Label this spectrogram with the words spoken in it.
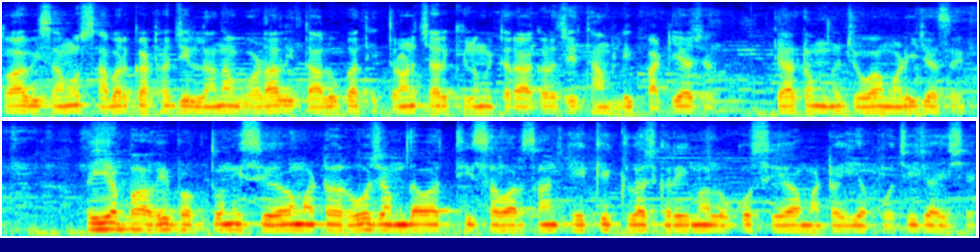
તો આ વિસામો સાબરકાંઠા જિલ્લાના વડાલી તાલુકાથી ત્રણ ચાર કિલોમીટર આગળ જે થાંભલી પાટિયા છે, ત્યાં તમને જોવા મળી જશે. અહીંયા ભાવિ ભક્તોની સેવા માટે રોજ અમદાવાદથી સવાર સાંજ એક એક લશ્કરીમાં લોકો સેવા માટે અહીંયા પહોંચી જાય છે.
